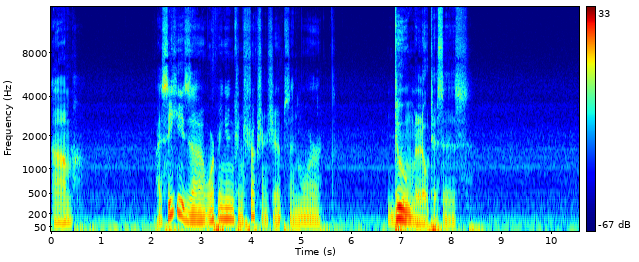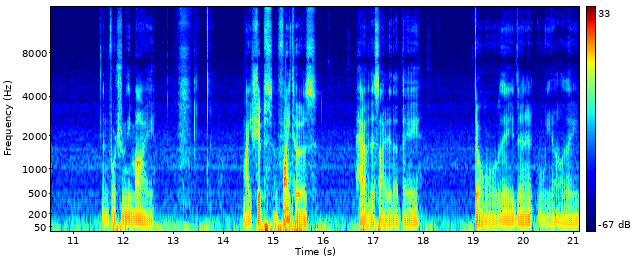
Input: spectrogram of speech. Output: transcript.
um, I see he's uh, warping in construction ships and more Doom Lotuses. Unfortunately, my my ship's fighters have decided that they don't. They didn't. You know, they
